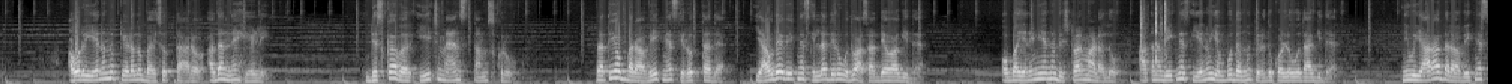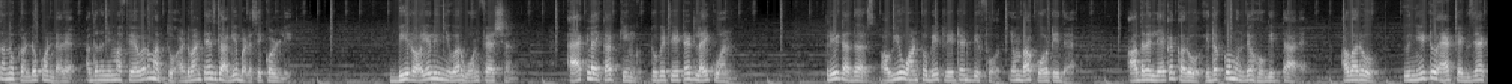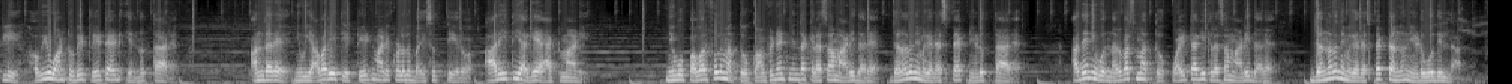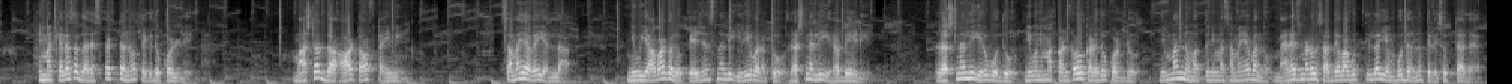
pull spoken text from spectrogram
ಅವರು ಏನನ್ನು ಕೇಳಲು ಬಯಸುತ್ತಾರೋ ಅದನ್ನೇ ಹೇಳಿ. Discover each man's thumbscrew ಪ್ರತಿಯೊಬ್ಬರ ವೀಕ್ನೆಸ್ ಇರುತ್ತದೆ. ಯಾವುದೇ ವೀಕ್ನೆಸ್ ಇಲ್ಲದಿರುವುದು ಅಸಾಧ್ಯವಾಗಿದೆ. ಒಬ್ಬ ಎನಿಮಿಯನ್ನು ಡಿಸ್ಟ್ರಾಯ್ ಮಾಡಲು ಆತನ ವೀಕ್ನೆಸ್ ಏನು ಎಂಬುದನ್ನು ತಿಳಿದುಕೊಳ್ಳುವುದಾಗಿದೆ. ನೀವು ಯಾರಾದರ ವೀಕ್ನೆಸ್ಸನ್ನು ಕಂಡುಕೊಂಡರೆ ಅದನ್ನು ನಿಮ್ಮ ಫೇವರ್ ಮತ್ತು ಅಡ್ವಾಂಟೇಜ್ಗಾಗಿ ಬಳಸಿಕೊಳ್ಳಿ. Be royal in your own fashion act like a king to be treated like one treat others as you want to be treated before ಎಂಬ ಕೋಟ್ ಇದೆ. ಆದರೆ ಲೇಖಕರು ಇದಕ್ಕೂ ಮುಂದೆ ಹೋಗಿದ್ದಾರೆ. ಅವರು you need to act exactly how you want to be treated ಎನ್ನುತ್ತಾರೆ. ಅಂದರೆ ನೀವು ಯಾವ ರೀತಿ ಟ್ರೀಟ್ ಮಾಡಿಕೊಳ್ಳಲು ಬಯಸುತ್ತೀರೋ ಆ ರೀತಿಯಾಗಿ ಆ್ಯಕ್ಟ್ ಮಾಡಿ. ನೀವು ಪವರ್ಫುಲ್ ಮತ್ತು ಕಾನ್ಫಿಡೆಂಟ್ನಿಂದ ಕೆಲಸ ಮಾಡಿದರೆ ಜನರು ನಿಮಗೆ ರೆಸ್ಪೆಕ್ಟ್ ನೀಡುತ್ತಾರೆ. ಅದೇ ನೀವು ನರ್ವಸ್ ಮತ್ತು ಕ್ವೈಟಾಗಿ ಕೆಲಸ ಮಾಡಿದರೆ ಜನರು ನಿಮಗೆ ರೆಸ್ಪೆಕ್ಟನ್ನು ನೀಡುವುದಿಲ್ಲ. ನಿಮ್ಮ ಕೆಲಸದ ರೆಸ್ಪೆಕ್ಟನ್ನು ತೆಗೆದುಕೊಳ್ಳಿ. Master the art of timing. ಸಮಯವೇ ಎಲ್ಲ. ನೀವು ಯಾವಾಗಲೂ ಪೇಷನ್ಸ್ನಲ್ಲಿ ಇರಿ ಹೊರತು ರಶ್ನಲ್ಲಿ ಇರಬೇಡಿ. ರಶ್ನಲ್ಲಿ ಇರುವುದು ನೀವು ನಿಮ್ಮ ಕಂಟ್ರೋಲ್ ಕಳೆದುಕೊಂಡು ನಿಮ್ಮನ್ನು ಮತ್ತು ನಿಮ್ಮ ಸಮಯವನ್ನು ಮ್ಯಾನೇಜ್ ಮಾಡಲು ಸಾಧ್ಯವಾಗುತ್ತಿಲ್ಲ ಎಂಬುದನ್ನು ತಿಳಿಸುತ್ತದೆ.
